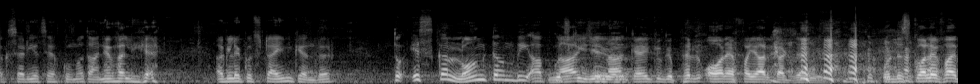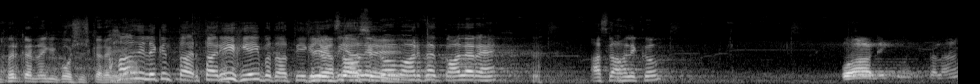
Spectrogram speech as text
अक्सरियत से हुकूमत आने वाली है अगले कुछ टाइम के अंदर। तो इसका लॉन्ग टर्म भी आप कुछ कीजिएगा ना कहें क्योंकि फिर और एफ़ आई आर कट जाएँगे। वो डिस्कालीफाई फिर करने की कोशिश करेंगे हाँ जी लेकिन ता, तारीख यही बताती है कि जब भी हमारे साथ कॉलर हैं। अस्सलाम वालेकुम। वालेकुम सलाम।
